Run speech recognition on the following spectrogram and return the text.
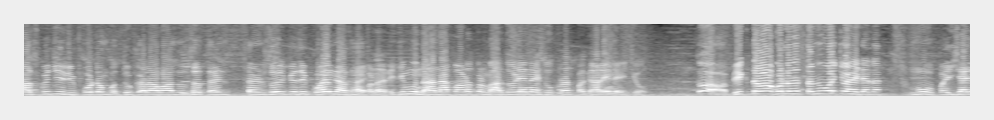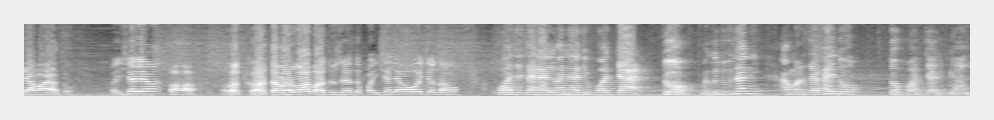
બાસ્કુજી રિપોર્ટ બધું કરાવવાનું છે. ત્રણ ત્રણસો રૂપિયાથી કોઈ ના થાય. પણ હરીજી હું ના ના પાડો પણ માર જોડે નહીં છોકરાને પગારે નહીં છો તો અભિક દવાખાનો તો તમે ઓછો હેડ્યા હતા હું પૈસા લેવા આવ્યા હતો પૈસા લેવા? હા. હવે ઘર તમારું આ બાજુ છે તો પૈસા લેવા હોય ઓછો થાઓ પાંચ હજાર આલવાના હજી પાંચ હજાર. જો મેં કીધું છે ને આ મરચા ખાઈ દો તો પાંચ હજાર રૂપિયા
